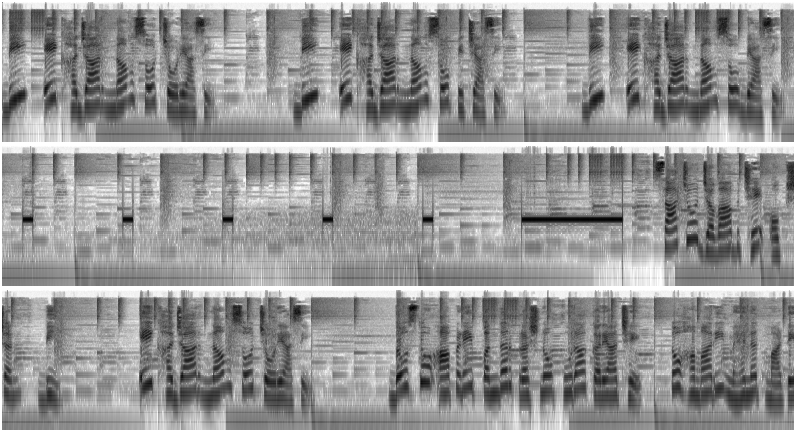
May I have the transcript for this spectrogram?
બી એક હજાર નવસો ચોર્યાસી બી એક હજાર નવસો પિચ્યાસી ડી એક હજાર નવસો બ્યાસી. સાચો જવાબ છે ઓપ્શન બી એક હજાર નવસો ચોર્યાસી. દોસ્તો, આપણે પંદર પ્રશ્નો પૂરા કર્યા છે, તો અમારી મહેનત માટે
